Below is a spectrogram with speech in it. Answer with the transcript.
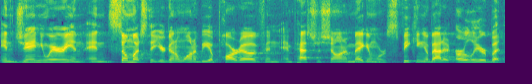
in January and, and so much that you're going to want to be a part of. And, and Pastor Sean and Megan were speaking about it earlier, but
